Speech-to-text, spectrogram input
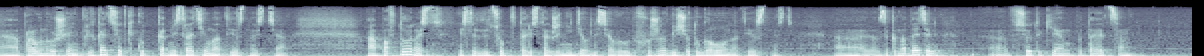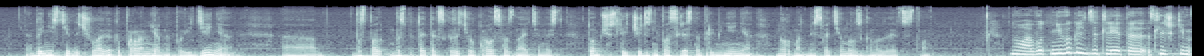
а, правонарушение, привлекается все-таки к административной ответственности. А повторность, если лицо, повторюсь, также не делает для себя выводов, уже влечет уголовную ответственность. Законодатель все-таки пытается донести до человека правомерное поведение, воспитать, так сказать, его правосознательность, в том числе через непосредственное применение норм административного законодательства. Ну а вот не выглядит ли это слишком,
